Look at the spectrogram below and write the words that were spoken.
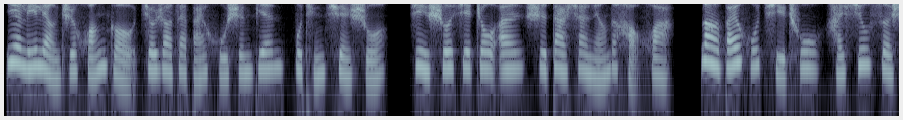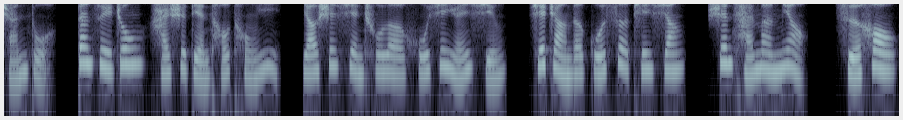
夜里，两只黄狗就绕在白狐身边，不停劝说，尽说些周安是大善良的好话。那白狐起初还羞涩闪躲，但最终还是点头同意，摇身现出了狐仙原形，且长得国色天香，身材曼妙。此后，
